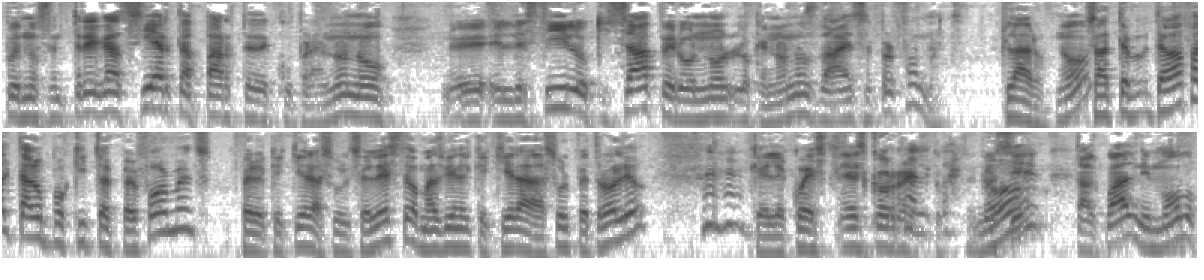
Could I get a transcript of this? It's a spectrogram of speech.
pues nos entrega cierta parte de Cupra, ¿no? No, eh, el estilo quizá, pero no, lo que no nos da es el performance. Claro, ¿no? O sea, te, va a faltar un poquito el performance, pero el que quiera azul celeste, o más bien el que quiera azul petróleo, que le cueste. Es correcto. Tal ¿No? Pues sí, tal cual, ni modo.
